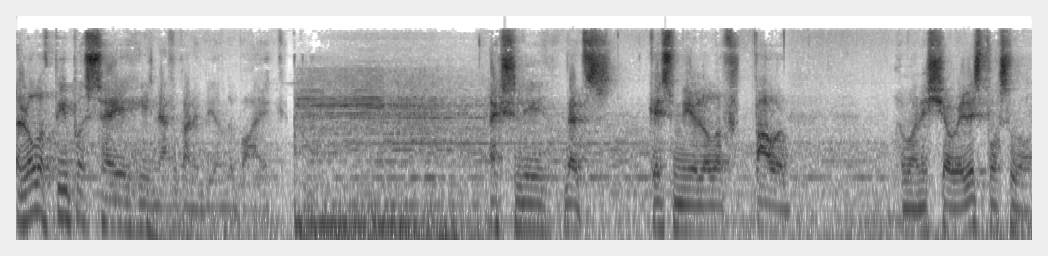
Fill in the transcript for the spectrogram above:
A lot of people say he's never gonna be on the bike. Actually, that gives me a lot of power. I want to show it is possible.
